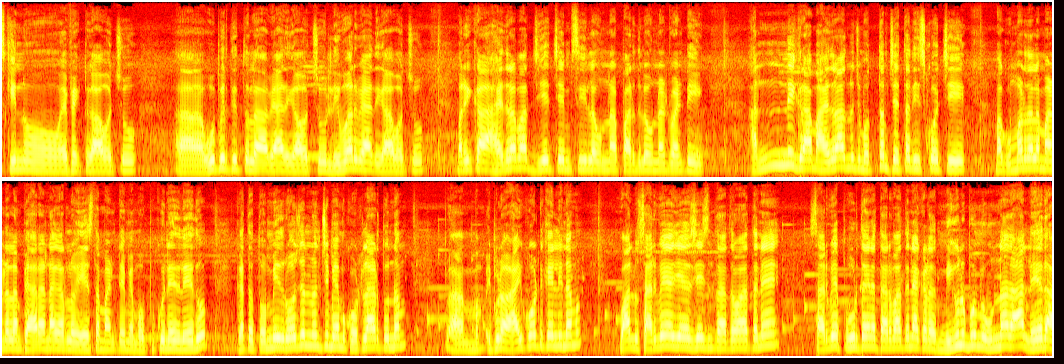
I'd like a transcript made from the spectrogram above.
స్కిన్ ఎఫెక్ట్ కావచ్చు ఊపిరితిత్తుల వ్యాధి కావచ్చు లివర్ వ్యాధి కావచ్చు. మరి ఇక హైదరాబాద్ జిహెచ్ఎంసీలో ఉన్న పరిధిలో ఉన్నటువంటి అన్ని గ్రామ హైదరాబాద్ నుంచి మొత్తం చెత్త తీసుకొచ్చి మా గుమ్మడిదల మండలం ప్యారానగర్లో వేస్తామంటే మేము ఒప్పుకునేది లేదు. గత తొమ్మిది రోజుల నుంచి మేము కొట్లాడుతున్నాం. ఇప్పుడు హైకోర్టుకి వెళ్ళినాము వాళ్ళు సర్వే చేసిన తర్వాతనే సర్వే పూర్తయిన తర్వాతనే అక్కడ మిగులు భూమి ఉన్నదా లేదా?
